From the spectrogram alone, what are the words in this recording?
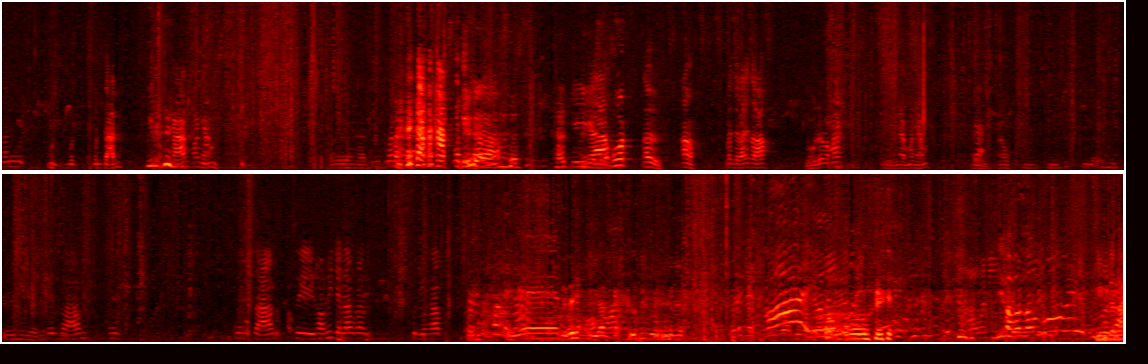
มันมันจันถามเขาอ ย่างอย่าพูดเออเอ้าเราจะได้ต่อหนูเดินออกมาอย่ามาแหมเอาสามกลุ่มสามสี่เขาที่จะรับกันฝึกนะครับจินตนา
